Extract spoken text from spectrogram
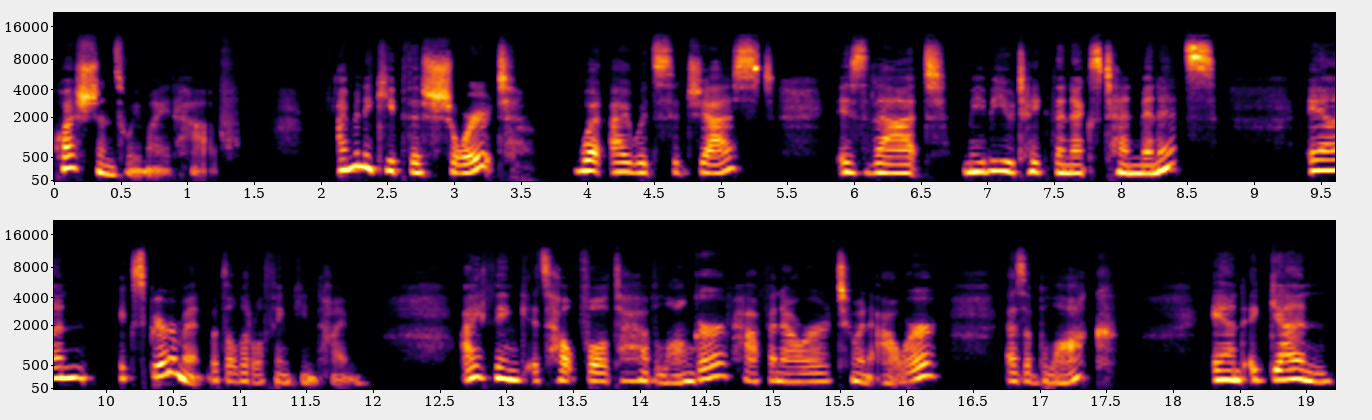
questions we might have. I'm going to keep this short what I would suggest is that maybe you take the next 10 minutes and experiment with a little thinking time. I think it's helpful to have longer, half an hour to an hour as a block. And again,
